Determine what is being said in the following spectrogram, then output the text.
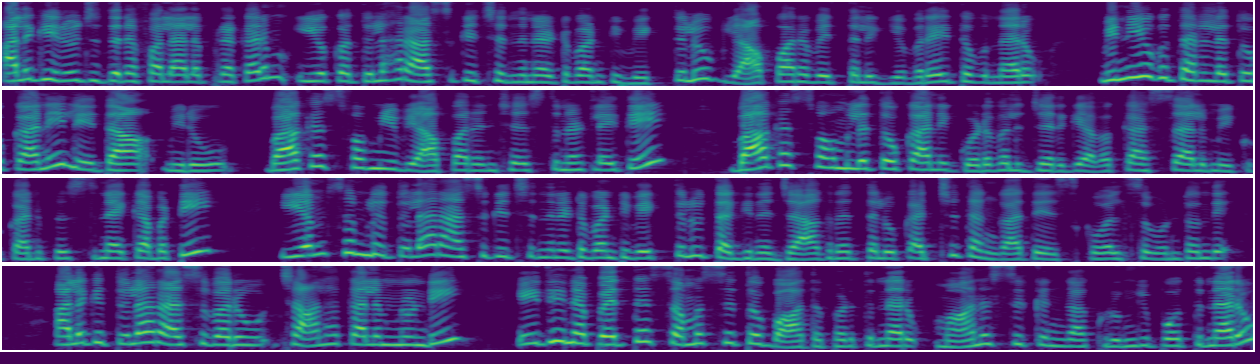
అలాగే ఈరోజు రోజు దినఫలాల ప్రకారం ఈ యొక్క తులారాశికి చెందినటువంటి వ్యక్తులు వ్యాపారవేత్తలు ఎవరైతే ఉన్నారో వినియోగదారులతో కానీ లేదా మీరు భాగస్వామ్య వ్యాపారం చేస్తున్నట్లయితే భాగస్వాములతో కానీ గొడవలు జరిగే అవకాశాలు మీకు కనిపిస్తున్నాయి. కాబట్టి ఈ అంశంలో తులారాశికి చెందినటువంటి వ్యక్తులు తగిన జాగ్రత్తలు ఖచ్చితంగా తీసుకోవాల్సి ఉంటుంది. అలాగే తులారాశి వారు చాలా కాలం నుండి ఏదైనా పెద్ద సమస్యతో బాధపడుతున్నారు మానసికంగా కృంగిపోతున్నారు.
